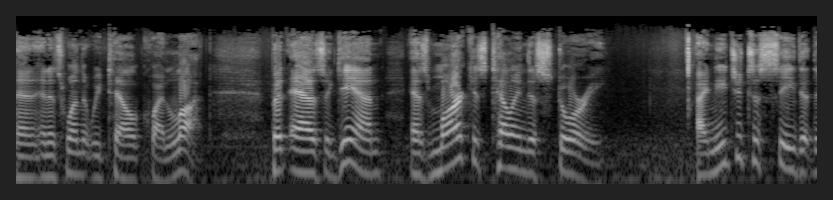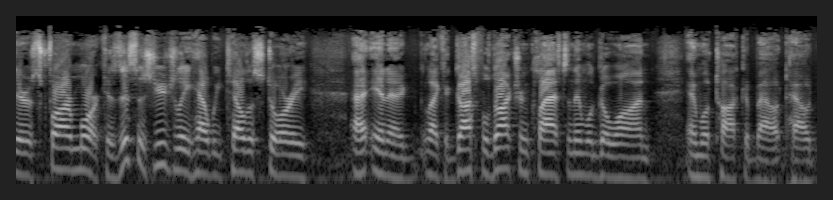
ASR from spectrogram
and, and it's one that we tell quite a lot. But as again, as Mark is telling this story, I need you to see that there's far more, because this is usually how we tell the story uh, in a like a gospel doctrine class, and then we'll go on and we'll talk about how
